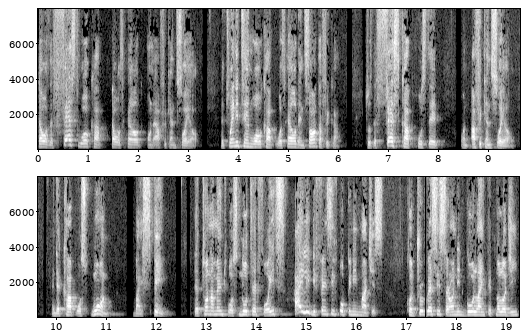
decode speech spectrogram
that was the first World Cup that was held on African soil. The 2010 World Cup was held in South Africa. It was the first cup hosted on African soil, and the cup was won by Spain. The tournament was noted for its highly defensive opening matches, controversies surrounding goal line technology,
